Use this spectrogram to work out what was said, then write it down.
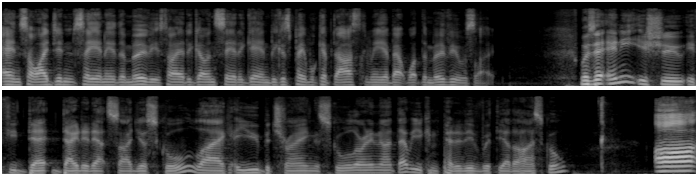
And so I didn't see any of the movies, so I had to go and see it again because people kept asking me about what the movie was like. Was there any issue if you da- dated outside your school? Like, are you betraying the school or anything like that? Were you competitive with the other high school? Uh,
